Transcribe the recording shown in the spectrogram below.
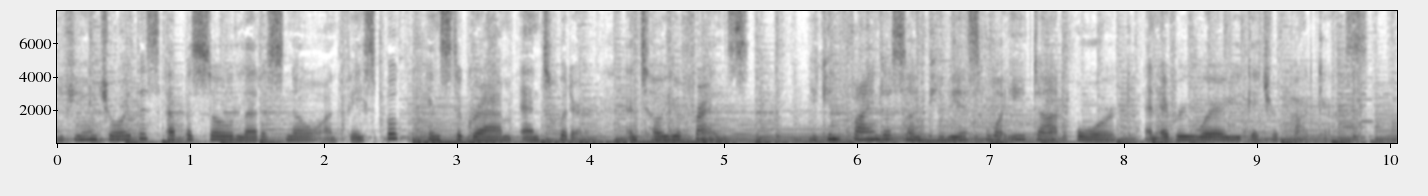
If you enjoyed this episode, let us know on Facebook, Instagram, and Twitter, and tell your friends. You can find us on pbshawaii.org and everywhere you get your podcasts.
